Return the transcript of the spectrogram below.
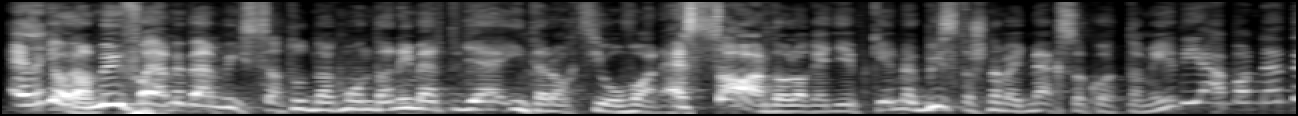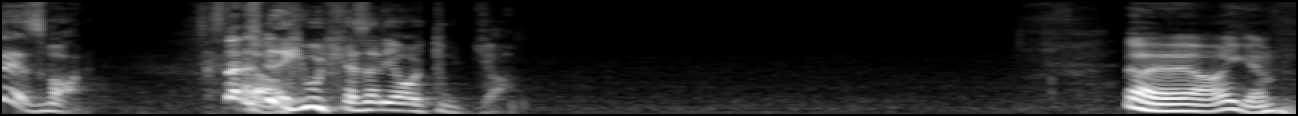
Ez egy olyan műfaj, amiben vissza tudnak mondani, mert ugye interakció van. Ez szar dolog egyébként, meg biztos nem egy megszokott a médiában, de hát ez van. Aztán ezt Ja. mindenki úgy kezeli, ahogy tudja. Ja, ja, ja, igen.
